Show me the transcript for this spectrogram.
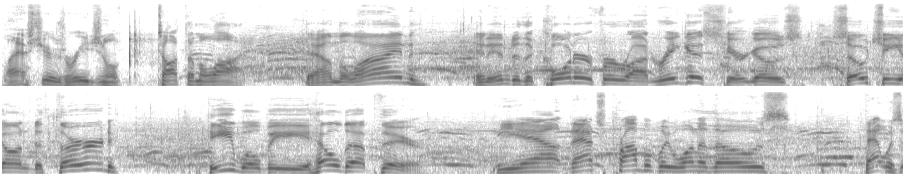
last year's regional taught them a lot. Down the line, and into the corner for Rodriguez. Here goes Sochi on to third. He will be held up there. Yeah, that's probably one of those. That was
